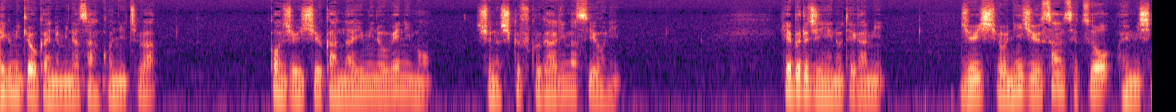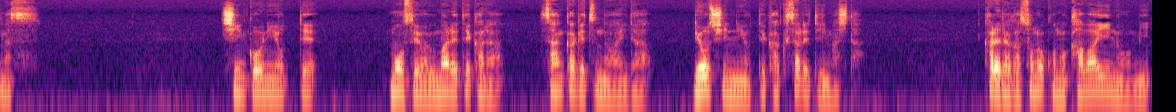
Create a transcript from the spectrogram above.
恵み教会の皆さんこんにちは。今週1週間の歩みの上にも主の祝福がありますように。ヘブル人への手紙11章23節をお読みします。信仰によってモーセは生まれてから3ヶ月の間両親によって隠されていました。彼らがその子の可愛いのを見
